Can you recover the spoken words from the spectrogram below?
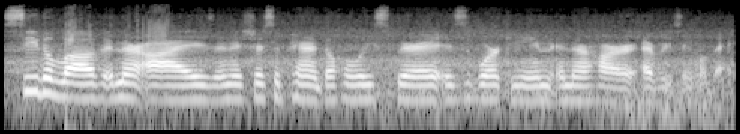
see the love in their eyes, and it's just apparent the Holy Spirit is working in their heart every single day.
